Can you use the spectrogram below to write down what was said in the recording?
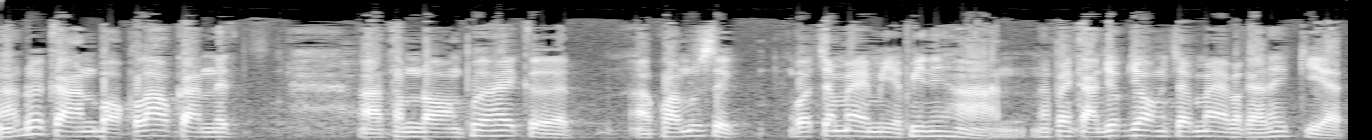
นะด้วยการบอกเล่ากันในอ่าทำนองเพื่อให้เกิดความรู้สึกว่าเจ้าแม่มีอภินิหารนะเป็นการยกย่องเจ้าแม่เป็นการให้เกียรติ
